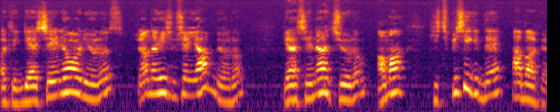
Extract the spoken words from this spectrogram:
Bakın gerçeğini oynuyoruz. Şu anda hiçbir şey yapmıyorum. Gerçeğini açıyorum ama hiçbir şekilde ha bakın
